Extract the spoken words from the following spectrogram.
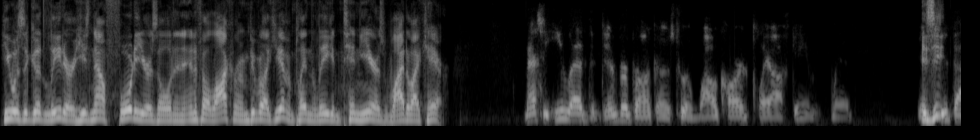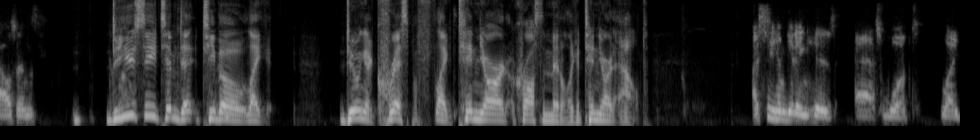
he was a good leader. He's now 40 years old in an NFL locker room. People are like, you haven't played in the league in 10 years. Why do I care? Massey, he led the Denver Broncos to a wild card playoff game win. In Is he- 2000? Do you see Tim De- Tebow like doing a crisp, like 10 yard across the middle, like a 10 yard out? I see him getting his ass whooped. Like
